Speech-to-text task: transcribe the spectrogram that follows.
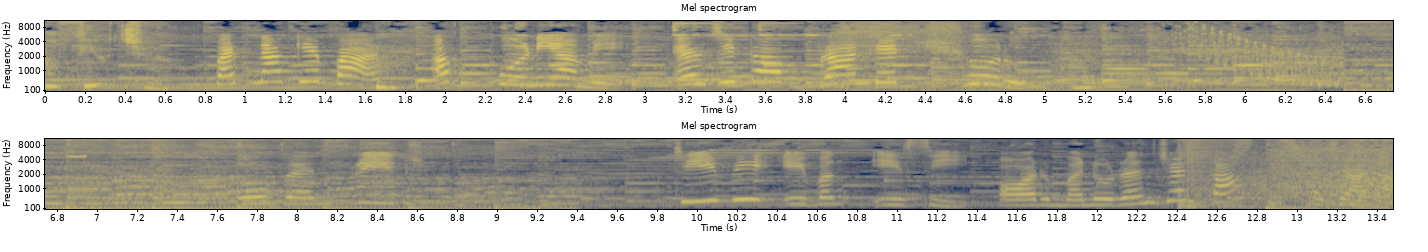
Our future. पटना के बाद अब पूर्णिया में एलजी का branded showroom oven fridge TV एवं एसी और मनोरंजन का खजाना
